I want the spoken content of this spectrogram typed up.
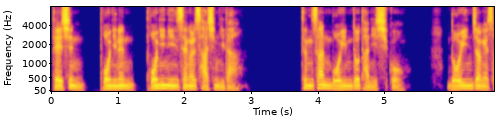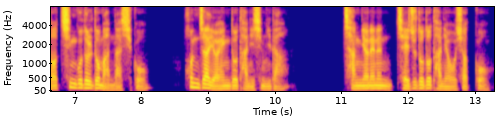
대신 본인은 본인 인생을 사십니다. 등산 모임도 다니시고, 노인정에서 친구들도 만나시고, 혼자 여행도 다니십니다. 작년에는 제주도도 다녀오셨고,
